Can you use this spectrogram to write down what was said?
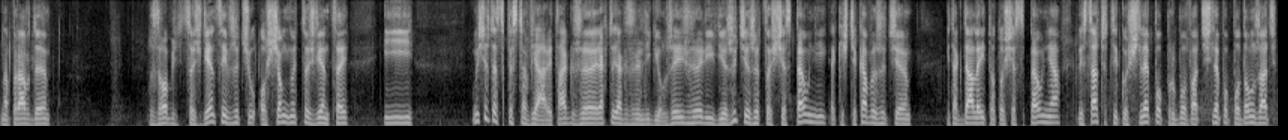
naprawdę zrobić coś więcej w życiu, osiągnąć coś więcej i myślę, że to jest kwestia wiary, tak, że jak to jak z religią, że jeżeli wierzycie, że coś się spełni, jakieś ciekawe życie, i tak dalej, to to się spełnia. Wystarczy tylko ślepo próbować, ślepo podążać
